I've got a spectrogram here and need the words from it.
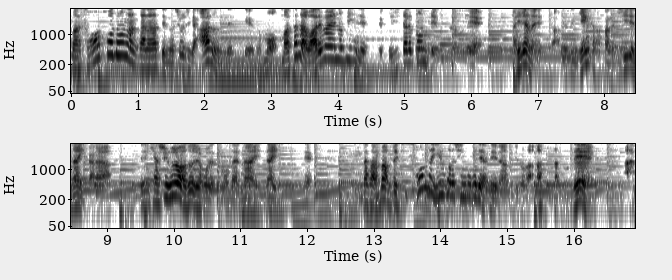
まあ、そこどうなんかなっていうのは正直あるんですけれども、まあ、ただ我々のビジネスってデジタルコンテンツなので、あれじゃないですか。別に原価かかんない、仕入れないから、別にキャッシュフローはどうじゃこうじゃって問題ない、ないですよね。だからまあ別にそんな言うほど深刻ではねえなっていうのがあったので、あ、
